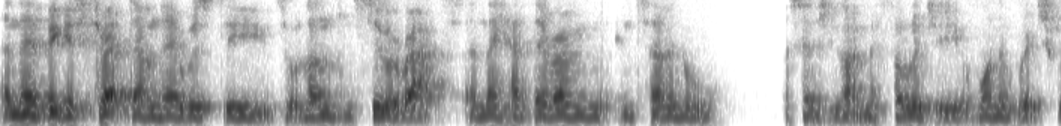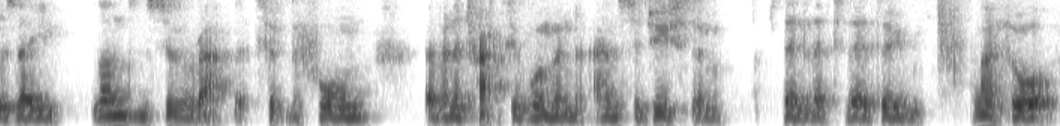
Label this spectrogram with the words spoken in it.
And their biggest threat down there was the sort of London sewer rats, and they had their own internal, essentially like mythology, of one of which was a London sewer rat that took the form of an attractive woman and seduced them, which then led to their doom. And I thought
